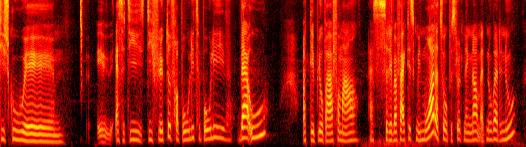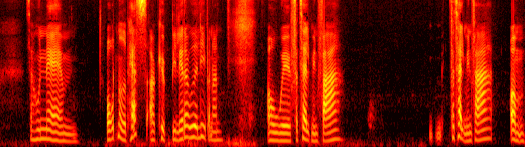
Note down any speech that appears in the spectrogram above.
de skulle... Øh, øh, altså, de, de flygtede fra bolig til bolig hver uge, og det blev bare for meget. Altså, så det var faktisk min mor, der tog beslutningen om, at nu var det nu. Så hun øh, ordnede pas og købte billetter ud af Libanon, og øh, fortalte min far, fortalte min far om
